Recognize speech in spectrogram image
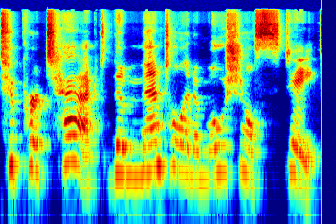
to protect the mental and emotional state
